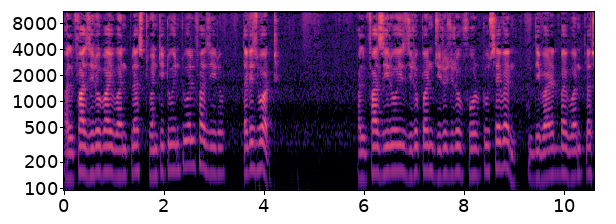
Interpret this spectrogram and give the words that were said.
alpha 0 by 1 plus 22 into alpha 0 that is what? Alpha 0 is 0.00427 divided by 1 plus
